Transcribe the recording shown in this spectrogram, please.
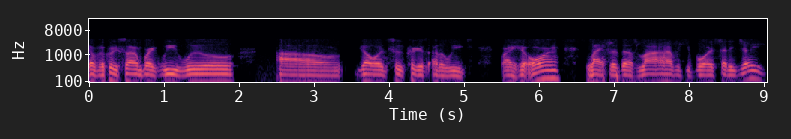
After a quick song break, we will uh, go into Crickets of the Week right here on Life After Dusk Live with your boy, Ceddy J.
